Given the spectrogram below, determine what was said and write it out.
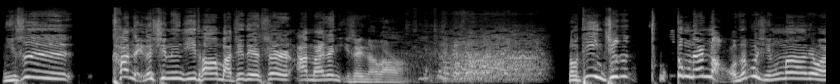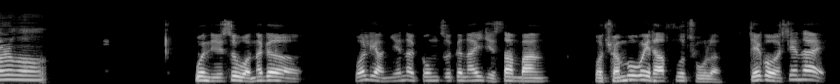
你是看哪个心灵鸡汤把这件事儿安排在你身上了？老弟，你就是动点脑子不行吗？这玩意儿啊。问题是我那个我两年的工资跟他一起上班，我全部为他付出了，结果现在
